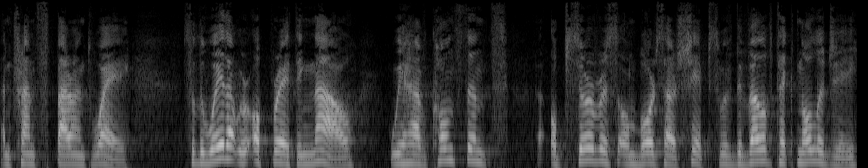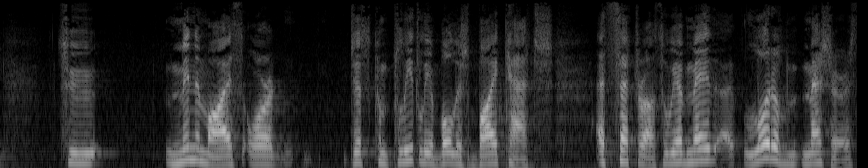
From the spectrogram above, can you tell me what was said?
and transparent way. So the way that we're operating now, we have constant observers on board our ships. We've developed technology to minimize or just completely abolish bycatch, etc. So we have made a lot of measures,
